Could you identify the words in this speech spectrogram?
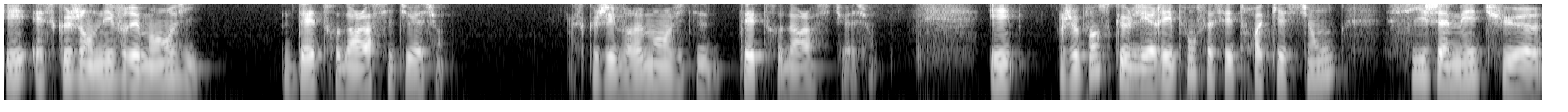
Et est-ce que j'en ai vraiment envie d'être dans leur situation? Est-ce que j'ai vraiment envie d'être dans leur situation? Et je pense que les réponses à ces trois questions, si jamais tu, euh,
